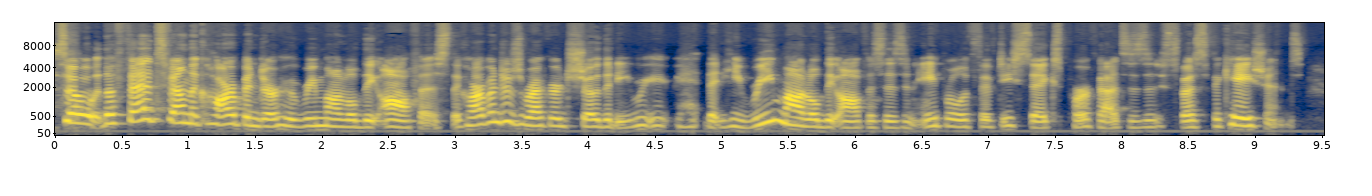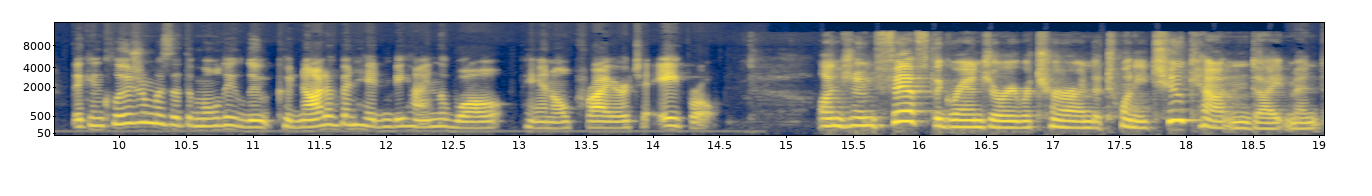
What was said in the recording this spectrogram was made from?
So the feds found the carpenter who remodeled the office. The carpenter's records show that he re- that he remodeled the offices in April of 56 per Fats's specifications. The conclusion was that the moldy loot could not have been hidden behind the wall panel prior to April. On June 5th, the grand jury returned a 22 count indictment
